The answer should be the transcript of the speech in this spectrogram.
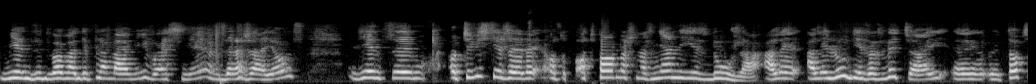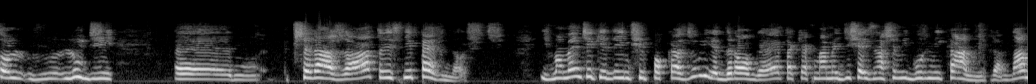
między dwoma dyplomami właśnie wdrażając. Więc em, oczywiście, że od, odporność na zmiany jest duża, ale, ale ludzie zazwyczaj, e, to co ludzi przeraża, to jest niepewność. I w momencie, kiedy im się pokazuje drogę, tak jak mamy dzisiaj z naszymi górnikami, prawda?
